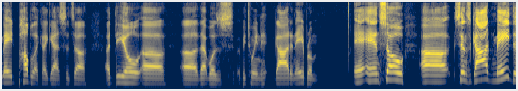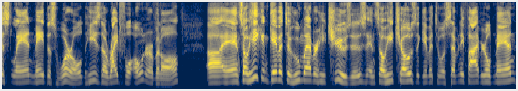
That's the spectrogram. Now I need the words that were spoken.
made public, I guess. It's a, a deal uh, that was between God and Abram. And so, uh, since God made this land, made this world, He's the rightful owner of it all. and so He can give it to whomever He chooses. And so He chose to give it to a 75 year old man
